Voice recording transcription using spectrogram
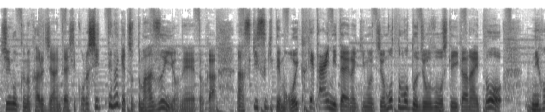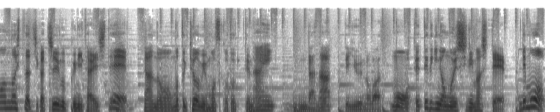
中国のカルチャーに対してこれ知ってなきゃちょっとまずいよねとかあ好きすぎても追いかけたいみたいな気持ちをもっともっと醸造していかないと日本の人たちが中国に対して、あの、もっと興味を持つことってないんだなっていうのは、もう徹底的に思い知りまして、でも、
